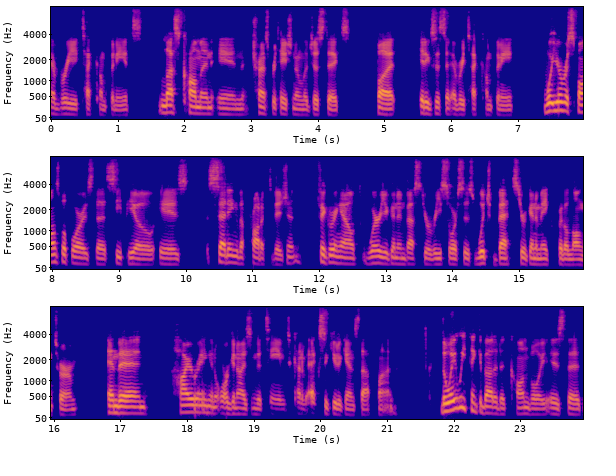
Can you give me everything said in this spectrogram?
every tech company. It's less common in transportation and logistics, but it exists at every tech company. What you're responsible for as the CPO is setting the product vision, figuring out where you're going to invest your resources, which bets you're going to make for the long term, and then hiring and organizing the team to kind of execute against that plan. The way we think about it at Convoy is that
